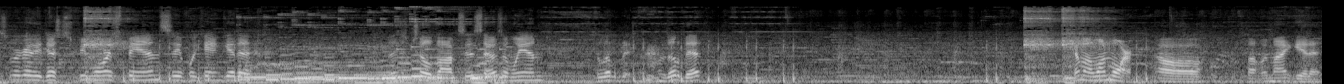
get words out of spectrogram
So we're gonna do just a few more spins, see if we can't get a those toolboxes. That was a win. A little bit a little bit. Come on, one more. Oh, thought we might get it.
